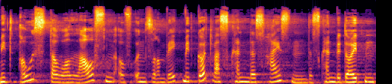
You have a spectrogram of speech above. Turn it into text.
mit Ausdauer laufen auf unserem Weg mit Gott. Was kann das heißen? Das kann bedeuten,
